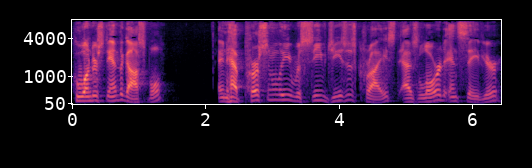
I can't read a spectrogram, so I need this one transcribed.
who understand the gospel and have personally received Jesus Christ as Lord and Savior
